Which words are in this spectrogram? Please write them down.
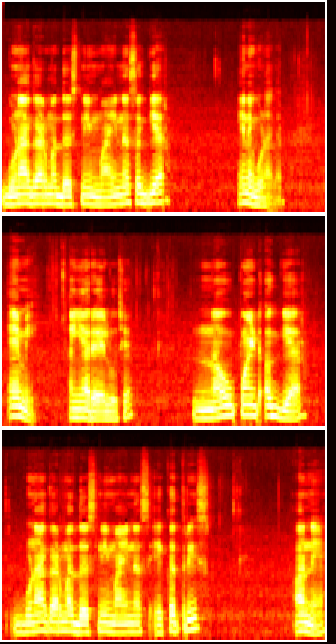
ગુણાકારમાં દસની માઇનસ અગિયાર, એને ગુણાકાર. એમી અહીંયા રહેલું છે. નવ પોઈન્ટ અગિયાર, ગુણાકારમાં દસની માઇનસ એકત્રીસ અને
